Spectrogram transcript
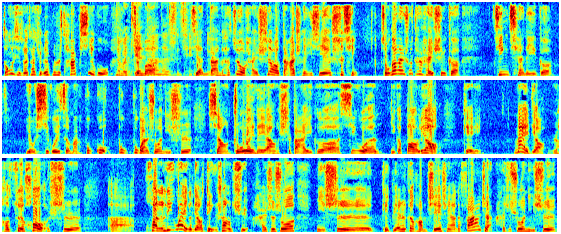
东西，所以它绝对不是擦屁股那么简单的事情。简单的，它最后还是要达成一些事情。总的来说，它还是一个金钱的一个游戏规则嘛。不过不不管说你是像卓伟那样，是把一个新闻一个爆料给卖掉，然后最后是。呃，换了另外一个料顶上去，还是说你是给别人更好的职业生涯的发展，还是说你是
